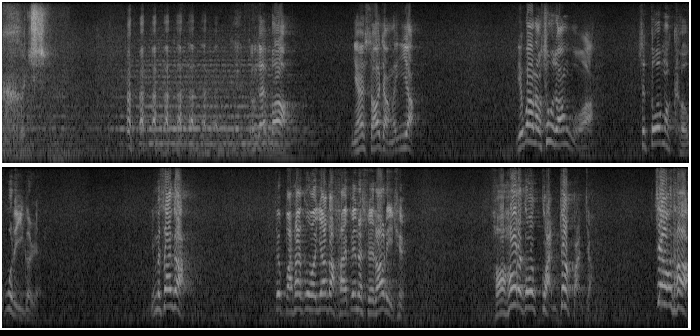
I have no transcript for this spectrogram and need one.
可耻。钟仁波。你还少讲了一样，你忘了处长我是多么可恶的一个人。你们三个就把他给我押到海边的水牢里去，好好的给我管教管教，教他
